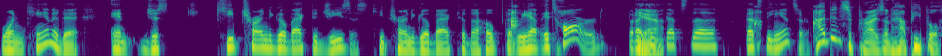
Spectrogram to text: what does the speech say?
one candidate and just keep trying to go back to Jesus, keep trying to go back to the hope that we have. It's hard, but I think that's the that's the answer. I've been surprised on how people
